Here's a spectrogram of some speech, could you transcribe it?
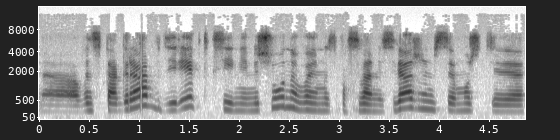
э, в Инстаграм, в Директ, Ксения Мишонова, и мы с вами свяжемся. Можете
